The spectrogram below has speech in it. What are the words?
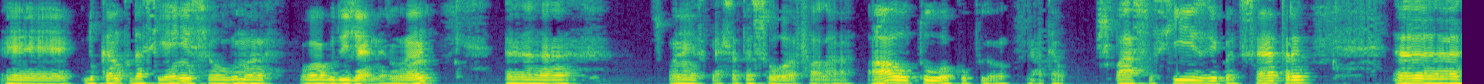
é, do campo da ciência ou, alguma, ou algo do gênero. Né? É, suponha que essa pessoa fala alto, ocupa até o espaço físico, etc. É,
